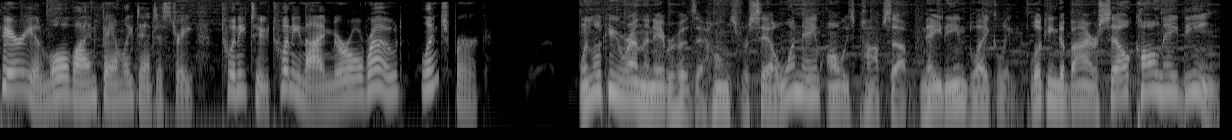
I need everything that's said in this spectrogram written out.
Perry and Woolwine Family Dentistry, 2229 Murrell Road, Lynchburg. When looking around the neighborhoods at homes for sale, one name always pops up Nadine Blakely. Looking to buy or sell? Call Nadine.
